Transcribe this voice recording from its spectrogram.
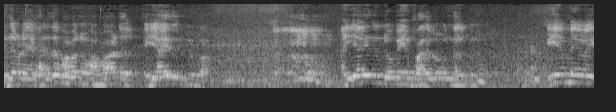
ഇന്നിവിടെ ഹരിതഭവനും അവാർഡ് അയ്യായിരം രൂപ. അയ്യായിരം രൂപയും ഫലകവും നൽകുന്നുണ്ട്. പി എം എ വൈ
